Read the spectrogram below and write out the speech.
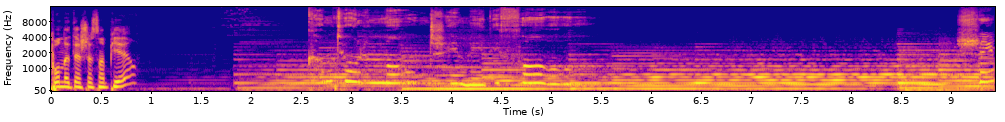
pour Natacha Saint-Pierre? Comme tout le monde, j'ai mes défauts. J'ai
